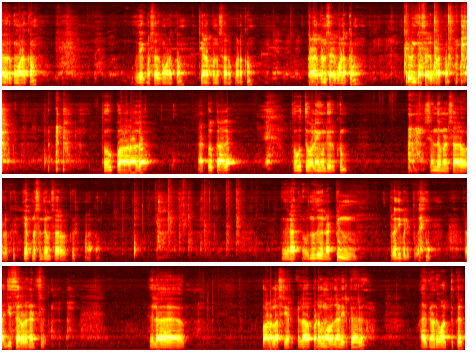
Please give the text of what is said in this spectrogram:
அனைவருக்கும் வணக்கம். உதயகுமார் சாருக்கும் வணக்கம். தேனப்பண்ணு சாருக்கு வணக்கம். கடாக்கன் சாருக்கு வணக்கம். திருவெண்கா சாருக்கு வணக்கம். தொகுப்பாளராக நட்புக்காக தொகுத்து வழங்கி கொண்டிருக்கும் செந்தமிழன் சார் அவர்களுக்கு இயக்குனர் செந்தமிழன் சார் அவர்களுக்கு வணக்கம். இது நட் வந்து நட்பின் பிரதிபலிப்பு. ரஞ்சித் சாரோட நட்பு. இதில் பாடலாசிரியர் எல்லா பாடலும் அவர் தான் இருக்கிறார் அதுக்கு என்னுடைய வாழ்த்துக்கள்.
